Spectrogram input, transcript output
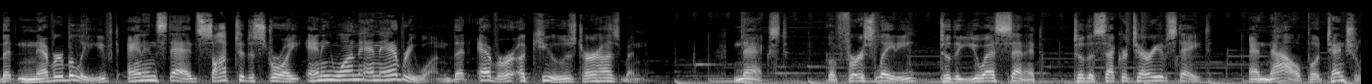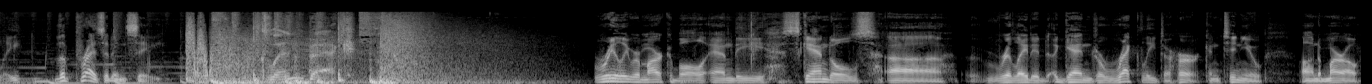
that never believed and instead sought to destroy anyone and everyone that ever accused her husband. Next, the First Lady to the U.S. Senate to the Secretary of State, and now potentially the presidency. Glenn Beck. Really remarkable, and the scandals uh, related again directly to her continue on tomorrow.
